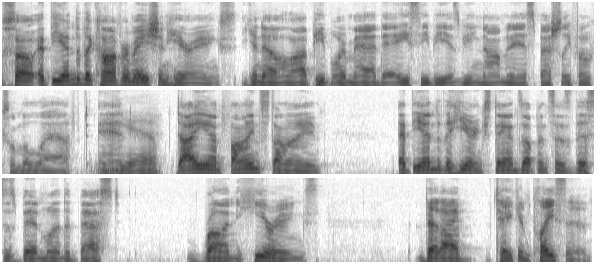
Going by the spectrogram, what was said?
So at the end of the confirmation hearings, you know, a lot of people are mad that ACB is being nominated, especially folks on the left. And yeah. Dianne Feinstein, at the end of the hearing, stands up and says, This has been one of the best run hearings that I've taken place in.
